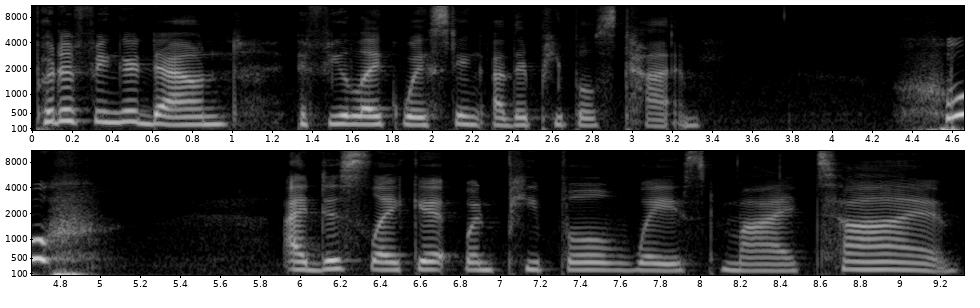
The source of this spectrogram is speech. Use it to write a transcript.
Put a finger down if you like wasting other people's time. Whew. I dislike it when people waste my time.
